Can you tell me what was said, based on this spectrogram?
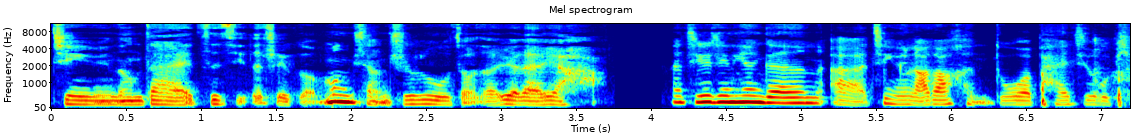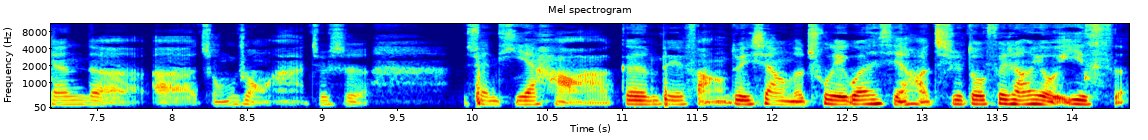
金鱼能在自己的这个梦想之路走得越来越好。那其实今天跟呃静云聊到很多拍纪录片的呃种种啊，就是选题也好啊，跟被访对象的处理关系也好，其实都非常有意思。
